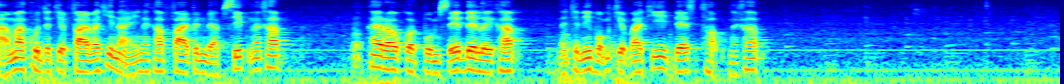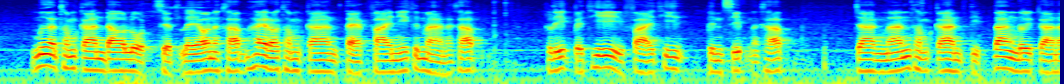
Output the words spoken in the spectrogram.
ถามว่าคุณจะเก็บไฟล์ไว้ที่ไหนนะครับ ไฟล์เป็นแบบ zip นะครับ ให้เรากดปุ่ม save ได้เลยครับ ในที่นี้ผมเก็บไว้ที่ desktop นะครับ เมื่อทำการดาวน์โหลดเสร็จแล้วนะครับ ให้เราทำการแตกไฟล์นี้ขึ้นมานะครับ คลิกไปที่ไฟล์ที่เป็น zip นะครับ จากนั้นทำการติดตั้งโดยการ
